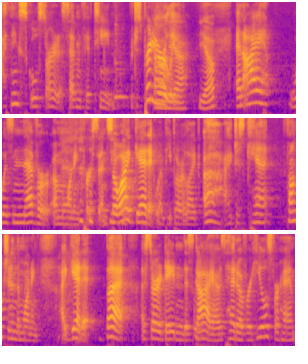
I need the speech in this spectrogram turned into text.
I think school started at 7:15, which is pretty Oh, early. yeah. Yep. And I was never a morning person. So I get it when people are like, oh, I just can't function in the morning. I get it. But I started dating this guy. I was head over heels for him.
